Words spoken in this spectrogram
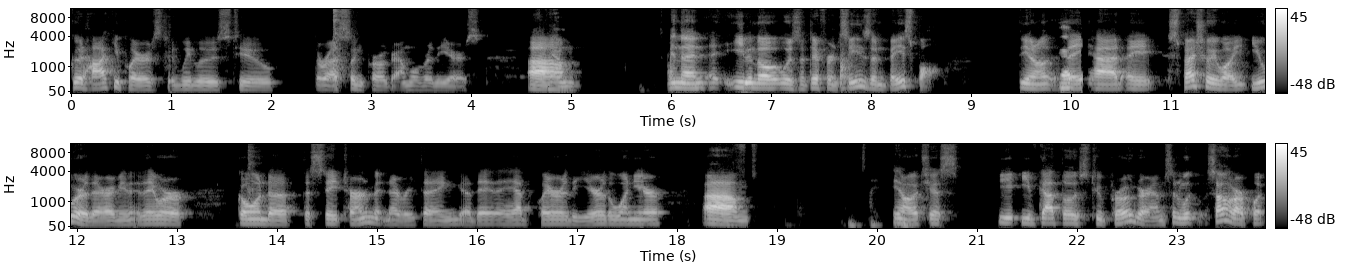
good hockey players did we lose to the wrestling program over the years? Um, And then, uh, even though it was a different season, baseball, you know, Yep. they had a, especially while you were there. I mean, they were going to the state tournament and everything. Uh, They they had the player of the year the one year. Um, you know, it's just you, you've got those two programs, and some of our put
